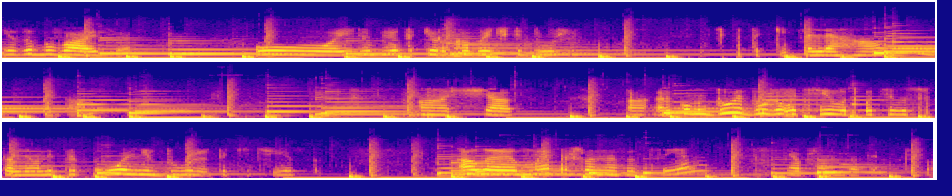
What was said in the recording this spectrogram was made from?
Я забуваюся. Ой, люблю такі рукавички дуже. Такі елегантні. Так. А, щас. А, рекомендую дуже оці от, оці от штани. Вони прикольні, дуже такі чисто. Але ми прийшли не за цим. Я вже не за тим прийшла.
